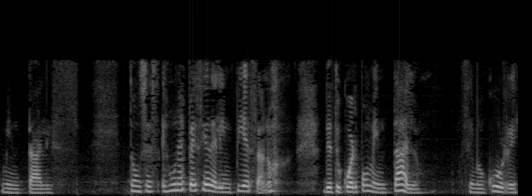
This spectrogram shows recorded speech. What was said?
mentales. Entonces, es una especie de limpieza, ¿no? De tu cuerpo mental, se me ocurre.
